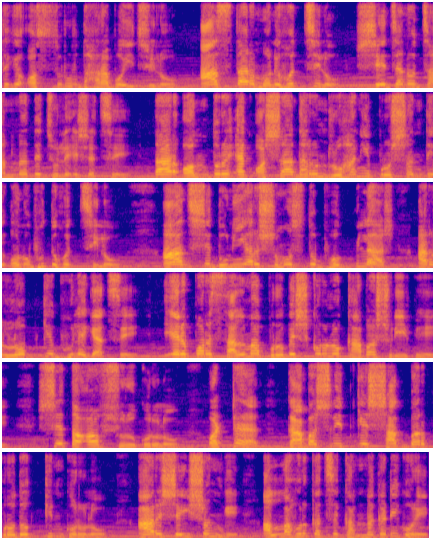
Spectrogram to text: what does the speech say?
থেকে অশ্রুর ধারা বইছিল। আজ তার মনে হচ্ছিল সে যেন জান্নাতে চলে এসেছে। তার অন্তরে এক অসাধারণ রোহানি প্রশান্তি অনুভূত হচ্ছিল। আজ সে দুনিয়ার সমস্ত ভোগবিলাস আর লোভকে ভুলে গেছে। এরপর সালমা প্রবেশ করল কাবা শরীফে। সে তাফ শুরু করল, অর্থাৎ কাবা শরীফকে সাতবার প্রদক্ষিণ করল, আর সেই সঙ্গে আল্লাহর কাছে কান্নাকাটি করে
